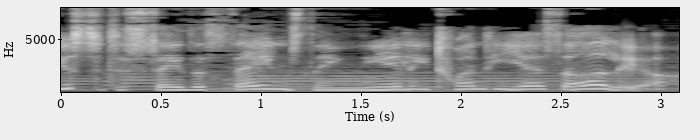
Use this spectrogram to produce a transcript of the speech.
used to say the same thing nearly 20 years earlier.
